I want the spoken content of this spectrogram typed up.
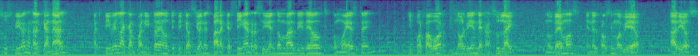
suscríbanse al canal, activen la campanita de notificaciones para que sigan recibiendo más videos como este. Y por favor, no olviden dejar su like. Nos vemos en el próximo video. Adiós.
